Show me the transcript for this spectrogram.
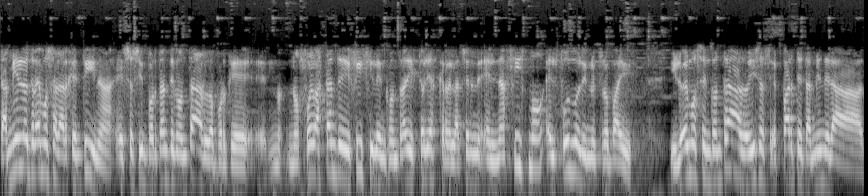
también lo traemos a la Argentina, eso es importante contarlo porque eh, nos fue bastante difícil encontrar historias que relacionen el nazismo, el fútbol y nuestro país. Y lo hemos encontrado y eso es parte también de la,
